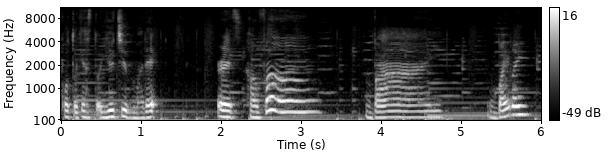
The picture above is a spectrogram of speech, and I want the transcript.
ポッドキャスト YouTube まで Let's have fun! Bye! バイバイ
